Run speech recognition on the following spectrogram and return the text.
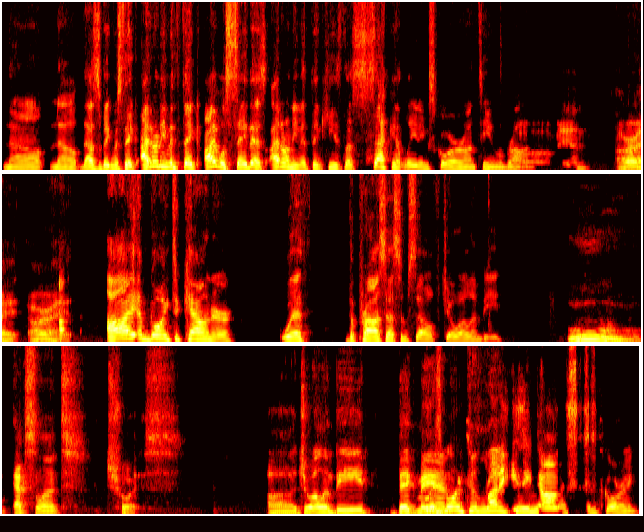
No, no, that's a big mistake. I don't even think I will say this. I don't even think he's the second leading scorer on Team LeBron. Oh man. All right. All right. I, I am going to counter with the process himself, Joel Embiid. Ooh, excellent choice. Uh Joel Embiid, big man. Who is going to lead Team Giannis in scoring?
